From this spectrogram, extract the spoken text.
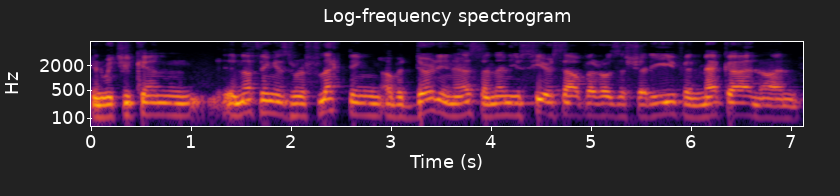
in which you can nothing is reflecting of a dirtiness and then you see yourself at Rawza Sharif in Mecca and, and,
